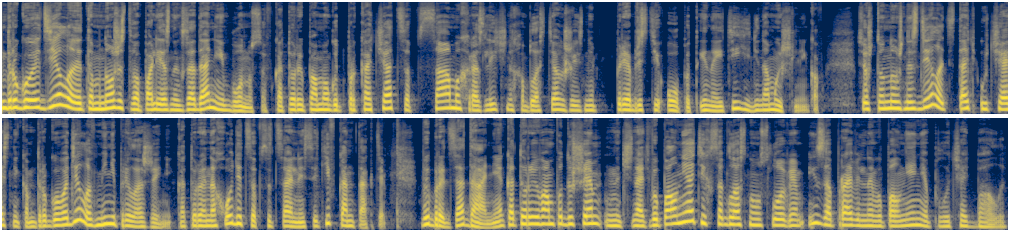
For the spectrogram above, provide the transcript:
Другое дело – это множество полезных заданий и бонусов, которые помогут прокачаться в самых различных областях жизни, приобрести опыт и найти единомышленников. Все, что нужно сделать, стать участником другого дела в мини-приложении, которое находится в социальной сети ВКонтакте. Выбрать задания, которые вам по душе, начинать выполнять их согласно условиям и за правильное выполнение получать баллы.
